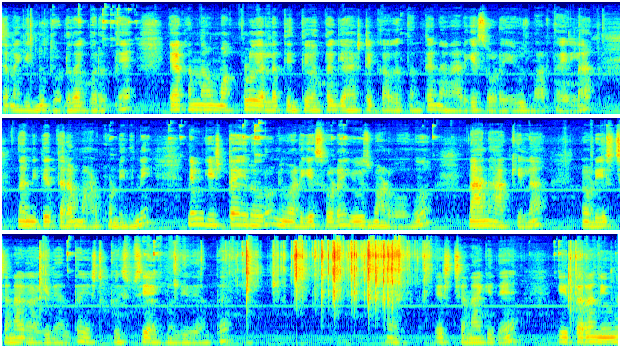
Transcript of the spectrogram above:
ಚೆನ್ನಾಗಿ ಇನ್ನೂ ದೊಡ್ಡದಾಗಿ ಬರುತ್ತೆ. ಯಾಕಂದ್ರೆ ನಾವು ಮಕ್ಕಳು ಎಲ್ಲ ತಿಂತೀವಂತ ಗ್ಯಾಸ್ಟ್ರಿಕ್ ಆಗುತ್ತಂತೆ, ನಾನು ಅಡುಗೆ ಸೋಡಾ ಯೂಸ್ ಮಾಡ್ತಾ ಇಲ್ಲ. ನಾನು ಇದೇ ಥರ ಮಾಡ್ಕೊಂಡಿದ್ದೀನಿ. ನಿಮ್ಗೆ ಇಷ್ಟ ಇರೋರು ನೀವು ಅಡುಗೆ ಸೋಡಾ ಯೂಸ್ ಮಾಡ್ಬೋದು. ನಾನು ಹಾಕಿಲ್ಲ. ನೋಡಿ ಎಷ್ಟು ಚೆನ್ನಾಗಾಗಿದೆ ಅಂತ, ಎಷ್ಟು ಕ್ರಿಸ್ಪಿಯಾಗಿ ಬಂದಿದೆ ಅಂತ. ನೋಡಿ, ಎಷ್ಟು ಚೆನ್ನಾಗಿದೆ. ಈ ಥರ ನೀವು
